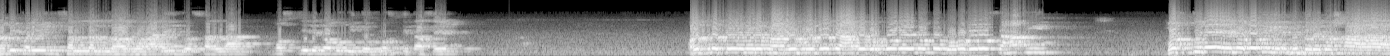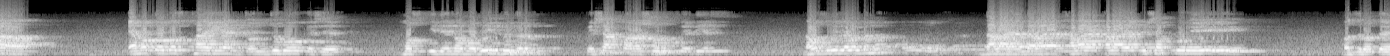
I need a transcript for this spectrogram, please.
নবী করিম সাল্লাল্লাহু আলাইহি ওয়াসাল্লাম মসজিদে নববীতে উপস্থিত আছেন। হযরতে ওমর ফারুক, হযরতে আবু বড় বড় সাহাবী মসজিদে নববীর ভিতরে বসা। এমত অবস্থায় একজন যুবক এসে মসজিদে নববীর ভিতরে পেশাব করা শুরু করে দিয়েছে। নাউজুবিল্লাহ বলবেন না? দাঁড়ায় দাঁড়ায়, খালায় খালায় পেশাব করে। হজরতে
